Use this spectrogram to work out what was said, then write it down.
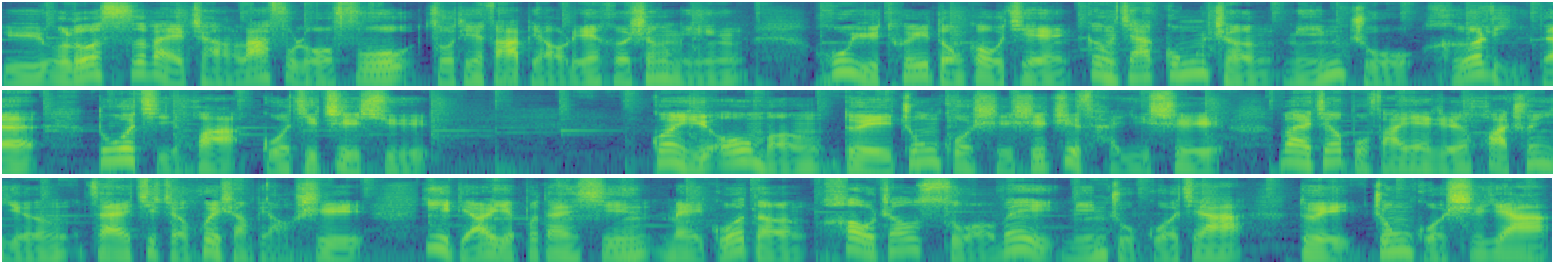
与俄罗斯外长拉夫罗夫昨天发表联合声明，呼吁推动构建更加公正、民主、合理的多极化国际秩序。关于欧盟对中国实施制裁一事，外交部发言人华春莹在记者会上表示，一点也不担心美国等号召所谓民主国家对中国施压。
